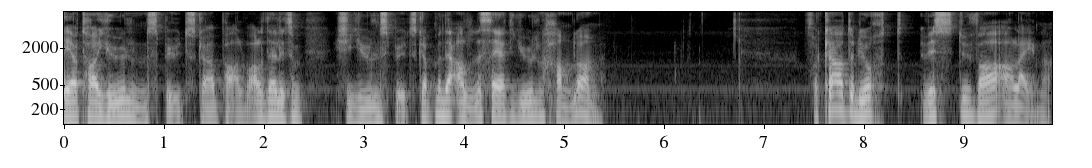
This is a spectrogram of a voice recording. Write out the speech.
er å ta julens budskap på alvor. Det er liksom ikke julens budskap, men det alle sier at julen handler om. For hva hadde du gjort hvis du var alene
